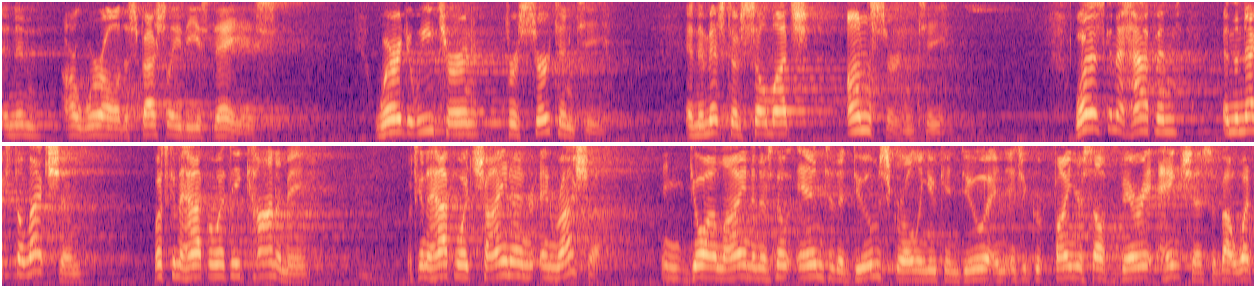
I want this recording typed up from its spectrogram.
and in our world, especially these days. Where do we turn for certainty in the midst of so much uncertainty? What is going to happen in the next election? What's going to happen with the economy? What's going to happen with China and, and Russia? You go online and there's no end to the doom scrolling you can do and you find yourself very anxious about what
